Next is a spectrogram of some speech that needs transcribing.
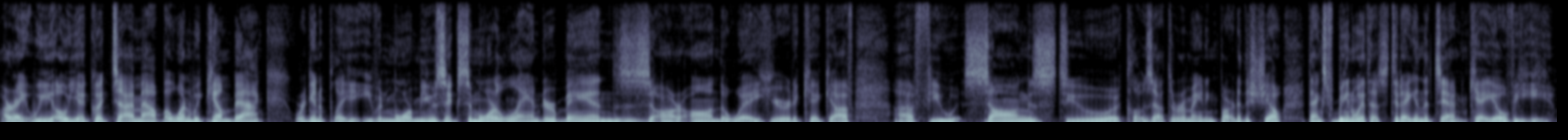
All right, we owe you a quick time out, but when we come back, we're going to play even more music. Some more Lander bands are on the way here to kick off a few songs to close out the remaining part of the show. Thanks for being with us today in the 10 KOVE.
